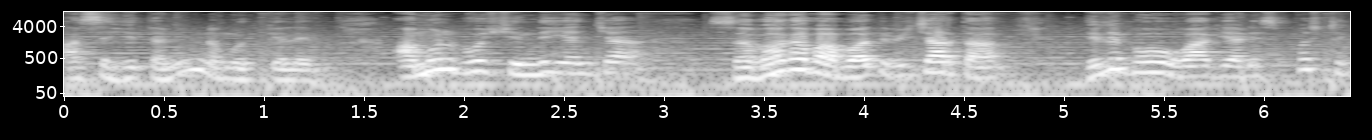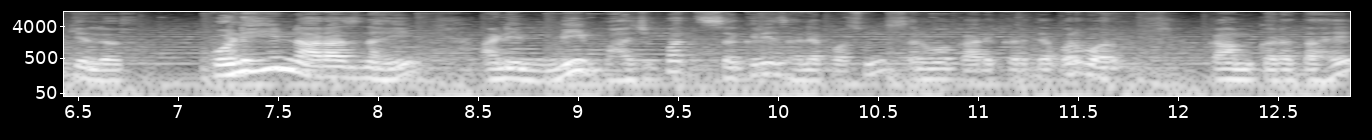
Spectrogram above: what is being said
असेही त्यांनी नमूद केले. अमोल भाऊ शिंदे यांच्या सहभागाबाबत विचारता दिलीप भाऊ वाघ यांनी स्पष्ट केलं कोणीही नाराज नाही आणि मी भाजपात सक्रिय झाल्यापासून सर्व कार्यकर्त्याबरोबर काम करत आहे.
